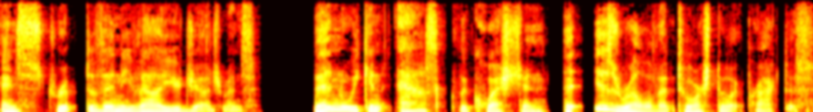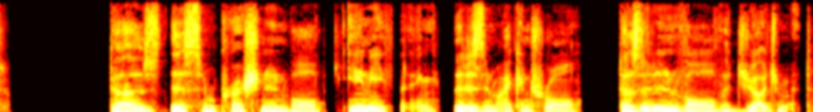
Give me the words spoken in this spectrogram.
and stripped of any value judgments, then we can ask the question that is relevant to our Stoic practice. Does this impression involve anything that is in my control? Does it involve a judgment,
